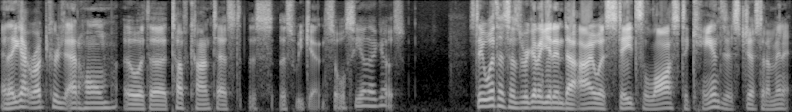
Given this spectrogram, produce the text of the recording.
and they got Rutgers at home uh, with a tough contest this this weekend. So we'll see how that goes. Stay with us as we're going to get into Iowa State's loss to Kansas just in a minute.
